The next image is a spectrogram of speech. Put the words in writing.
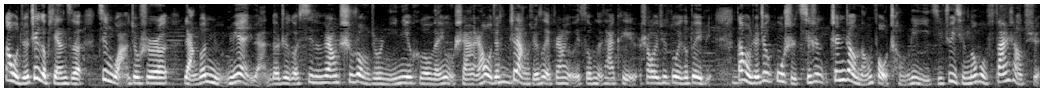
那我觉得这个片子尽管就是两个女女演员的这个戏份非常吃重，就是倪妮和文咏珊，然后我觉得这两个角色也非常有意思，我们等下可以稍微去做一个对比。但我觉得这个故事其实真正能否成立，以及剧情能否翻上去，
